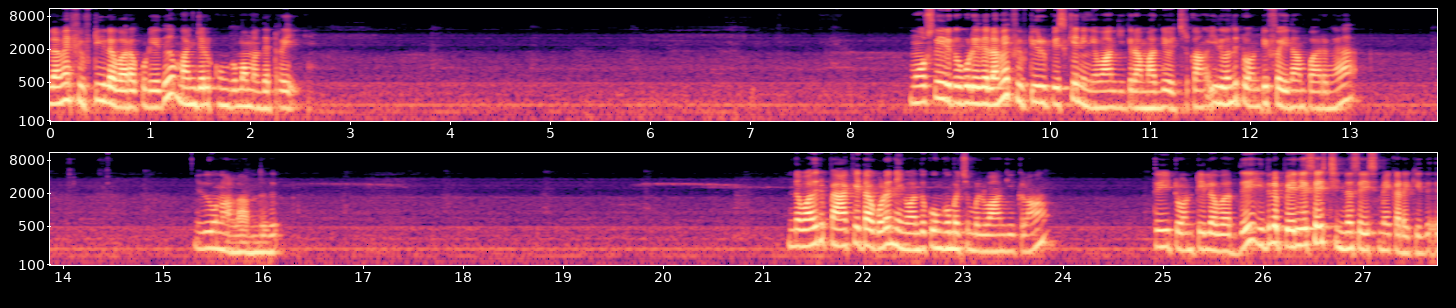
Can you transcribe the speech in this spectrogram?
எல்லாமே ஃபிஃப்டியில் வரக்கூடியது. மஞ்சள் குங்குமம் அந்த ட்ரே மோஸ்ட்லி இருக்கக்கூடியது எல்லாமே ஃபிஃப்டி ருபீஸ்க்கே நீங்கள் வாங்கிக்கிற மாதிரி வச்சுருக்காங்க. இது வந்து டுவெண்ட்டி ஃபைவ் தான் பாருங்கள் இதுவும் நல்லா இருந்தது. இந்த மாதிரி பேக்கெட்டாக கூட நீங்கள் வந்து குங்கும வாங்கிக்கலாம். த்ரீ டுவெண்ட்டியில் வருது. இதில் பெரிய சைஸ் சின்ன சைஸுமே கிடைக்கிது.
